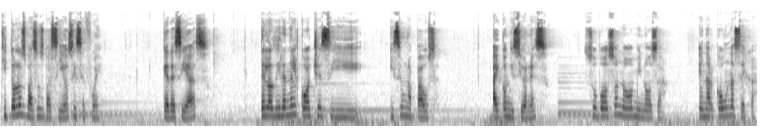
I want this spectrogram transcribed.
Quitó los vasos vacíos y se fue. ¿Qué decías? Te lo diré en el coche si... Hice una pausa. ¿Hay condiciones? Su voz sonó ominosa. Enarcó una ceja.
